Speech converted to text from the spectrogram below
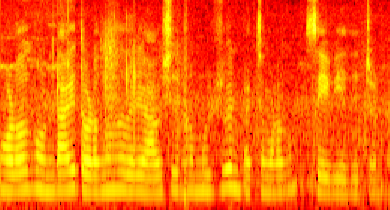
മുളക് ഉണ്ടായി തുടങ്ങുന്നത് വരെ ആവശ്യത്തിനുള്ള മുഴുവൻ പച്ചമുളകും സേവ് ചെയ്തിട്ടുണ്ട്.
